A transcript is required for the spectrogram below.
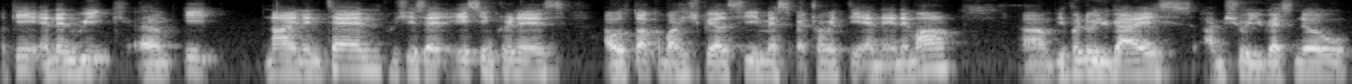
Okay, and then week um, eight, nine, and ten, which is an asynchronous. I will talk about HPLC, mass spectrometry, and NMR. Um, even though you guys, I'm sure you guys know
